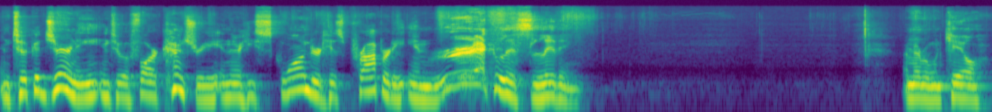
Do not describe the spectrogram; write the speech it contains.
and took a journey into a far country, and there he squandered his property in reckless living. I remember when Kale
